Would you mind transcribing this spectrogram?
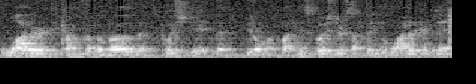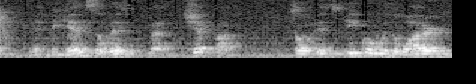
water to come from above that's pushed it, that, you know, a button is pushed or something, the water comes in, and it begins to lift that ship up. So it's equal with the water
